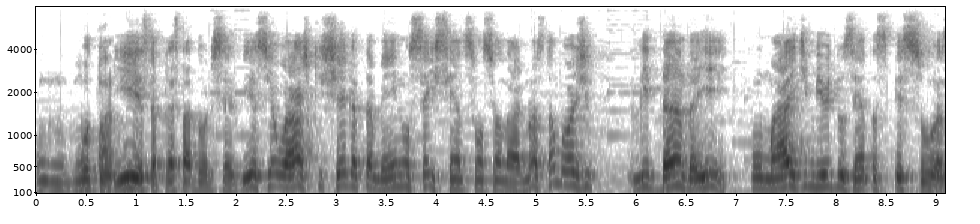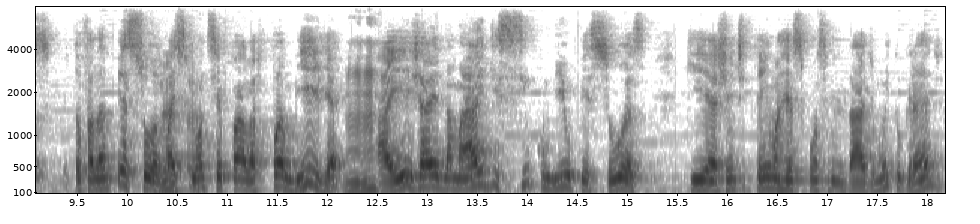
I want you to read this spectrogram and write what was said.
um motorista, prestador de serviço, eu acho que chega também nos 600 funcionários. Nós estamos hoje lidando aí com mais de 1.200 pessoas. Estou falando pessoas, Olha mas quando você fala família, uhum. aí já é mais de 5 mil pessoas que a gente tem uma responsabilidade muito grande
